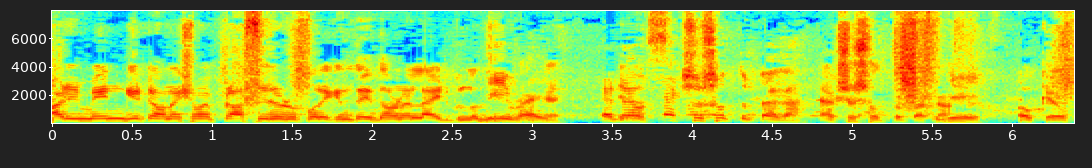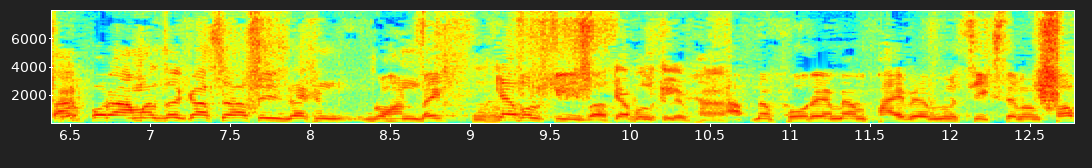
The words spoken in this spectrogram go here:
বাড়ির মেইন গেটে অনেক সময় প্রাচীরের উপরে কিন্তু এই ধরনের লাইটগুলো জি ভাই এটা একশো সত্তর টাকা। একশো সত্তর টাকা। জি। ওকে তারপরে আমাদের কাছে আছে দেখেন রোহান ভাই কেবল ক্লিপ আছে। কেবল ক্লিপ হ্যাঁ। আপনার four M M five M M six M M সব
